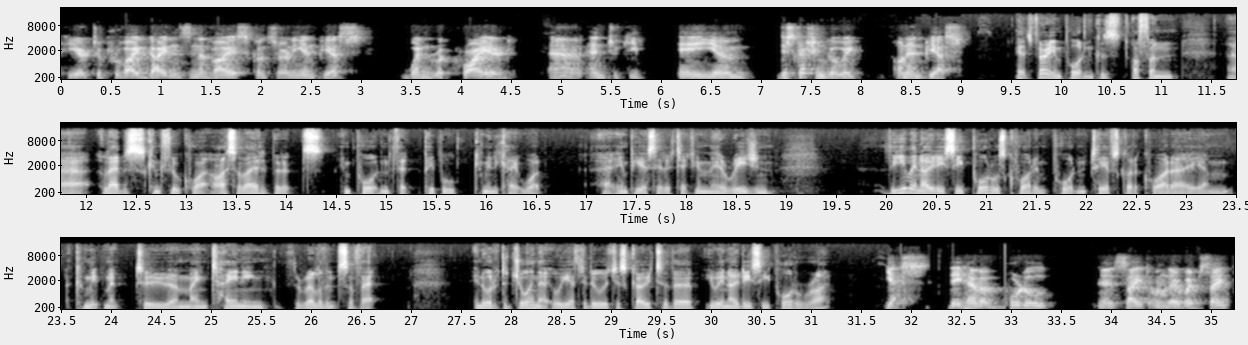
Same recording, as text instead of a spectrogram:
here to provide guidance and advice concerning NPS when required uh, and to keep a um, discussion going on NPS. It's very important because often uh, labs can feel quite isolated, but it's important that people communicate what uh, NPS they're detecting in their region. The UN ODC portal is quite important. TF's got a, quite a, um, a commitment to uh, maintaining the relevance of that. In order to join that, all you have to do is just go to the UN ODC portal, right? Yes, they have a portal uh, site on their website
